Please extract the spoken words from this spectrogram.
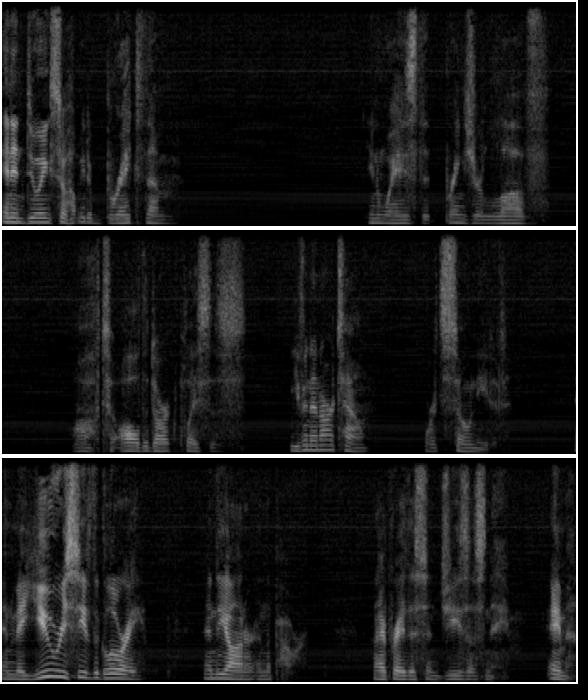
And in doing so, help me to break them in ways that brings your love oh, to all the dark places, even in our town where it's so needed. And may you receive the glory and the honor and the power. I pray this in Jesus' name. Amen.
